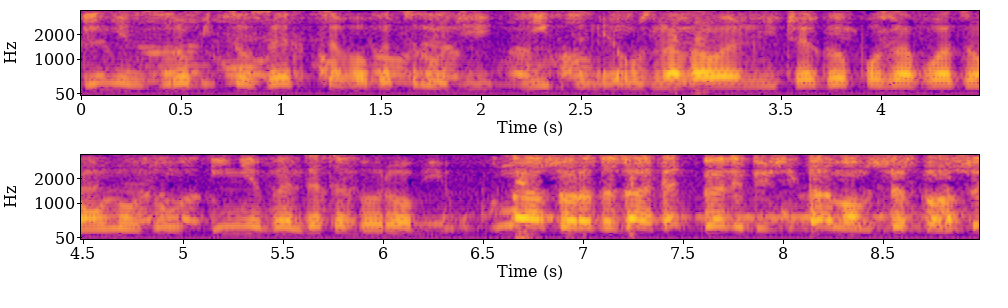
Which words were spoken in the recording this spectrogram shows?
i niech zrobi co zechce wobec ludzi. Nigdy nie uznawałem niczego poza władzą ludu i nie będę tego robił. Bundan sonra da zaten böyle bir şey tanımamız söz konusu.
